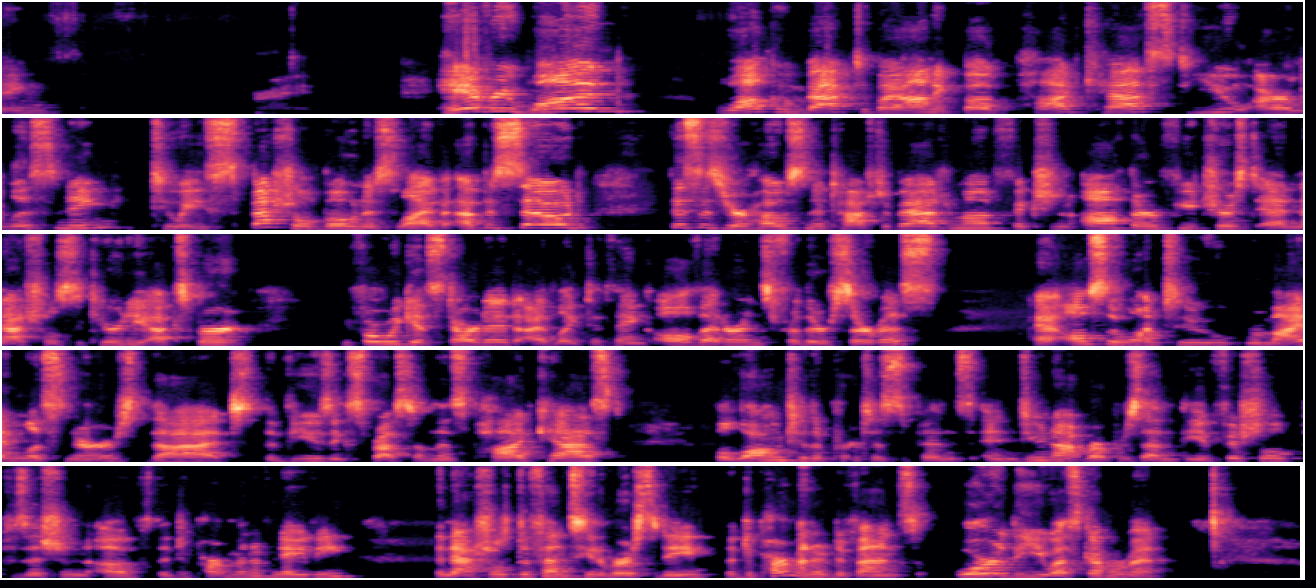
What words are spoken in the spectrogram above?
Hey, everyone. Welcome back to Bionic Bug Podcast. You are listening to a special bonus live episode. This is your host, Natasha Bajema, fiction author, futurist, and national security expert. Before we get started, I'd like to thank all veterans for their service. I also want to remind listeners that the views expressed on this podcast belong to the participants and do not represent the official position of the Department of Navy, the National Defense University, the Department of Defense, or the US government.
